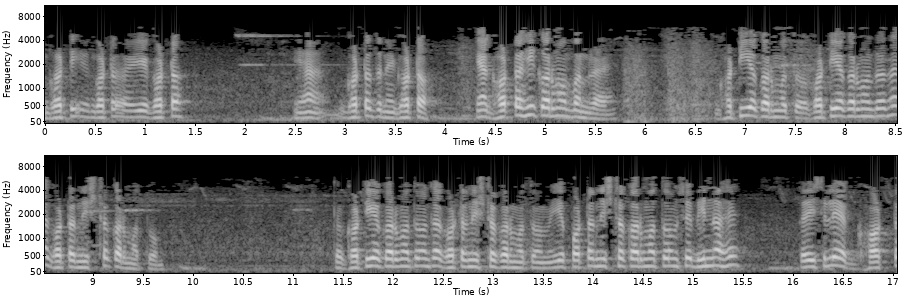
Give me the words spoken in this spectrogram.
घटी, घट, ये घट। यहाँ घट तो नहीं, घट। यहाँ घट ही कर्म बन रहा है। घटीय कर्मत्व घटीय कर्मत्व घटनिष्ठ कर्मत्व। तो घटीय कर्मत्व था घटनिष्ठ कर्मत्व में ये पटनिष्ठ कर्मत्व से भिन्न है। तो इसलिए घट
